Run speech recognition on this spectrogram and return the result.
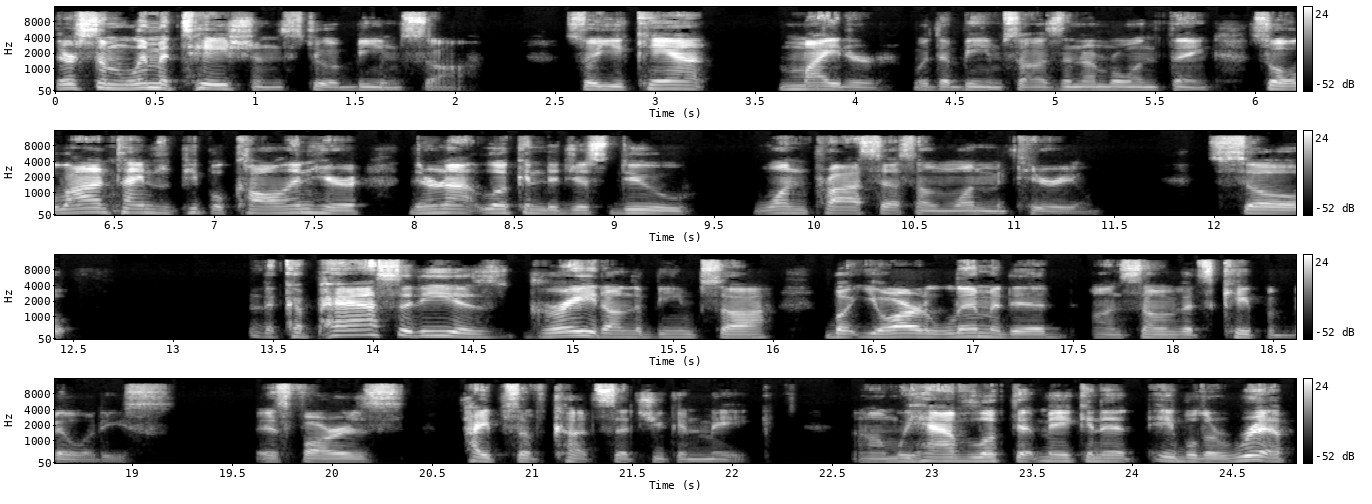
There's some limitations to a beam saw. So you can't miter with a beam saw is the number one thing. So a lot of times when people call in here, they're not looking to just do one process on one material. So the capacity is great on the beam saw, but you are limited on some of its capabilities as far as types of cuts that you can make. Um, we have looked at making it able to rip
